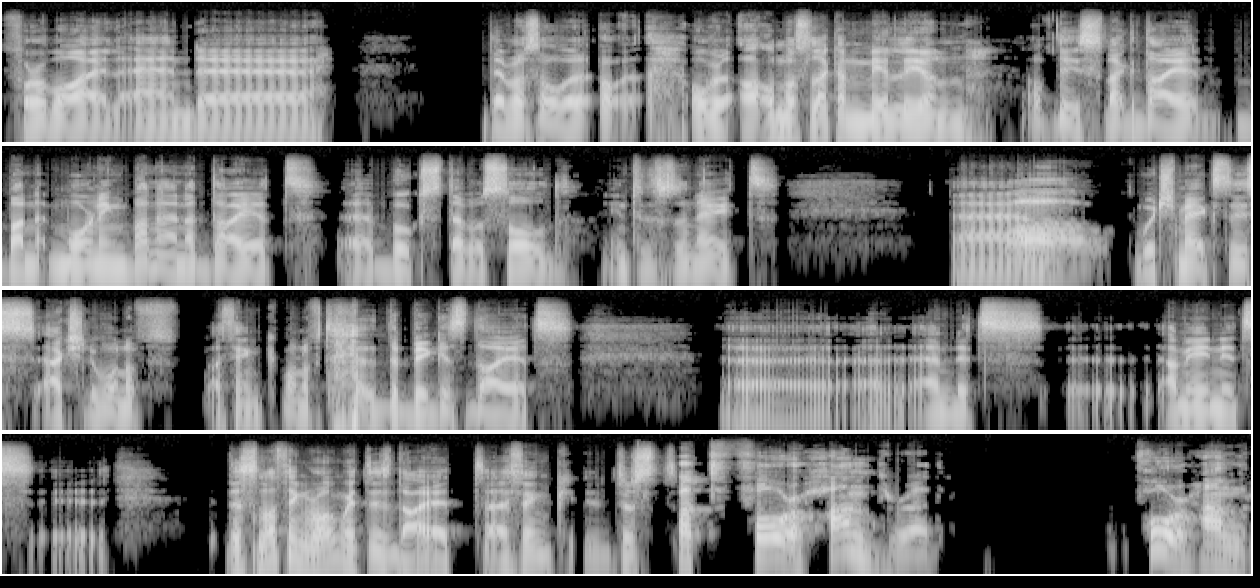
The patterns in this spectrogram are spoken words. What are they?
for a while, and uh, there was over, over almost like a million of these like diet ban- morning banana diet uh, books that was sold in 2008. Um, wow. which makes this actually one of I think one of the, the biggest diets. Uh, and it's, uh, I mean, it's uh, there's nothing wrong with this diet. I think just But 400. 400.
